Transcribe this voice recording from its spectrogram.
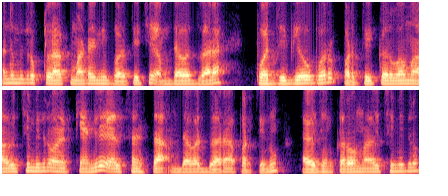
અને મિત્રો ક્લાર્ક માટેની ભરતી છે અમદાવાદ દ્વારા પાંચ જગ્યાઓ પર ભરતી કરવામાં આવી છે મિત્રો અને કેન્દ્રીય હેલ્થ સંસ્થા અમદાવાદ દ્વારા ભરતીનું આયોજન કરવામાં આવ્યું છે મિત્રો.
